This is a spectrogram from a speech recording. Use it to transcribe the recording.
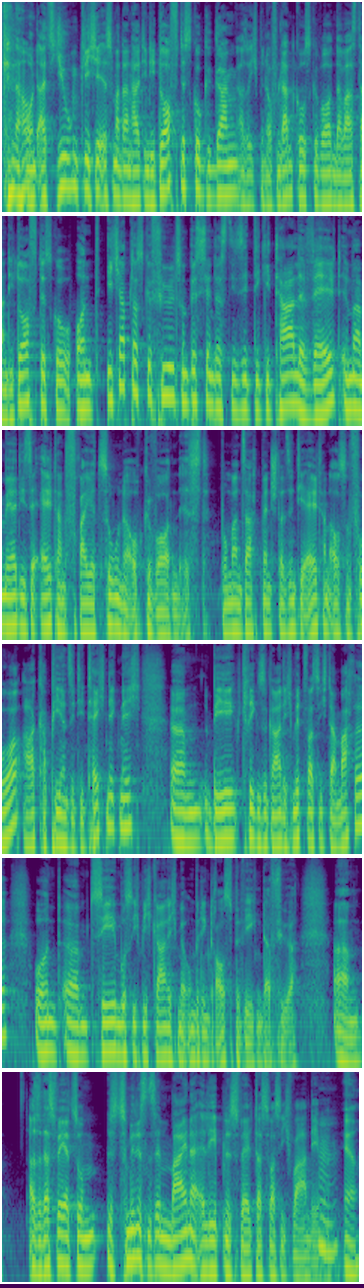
Genau. Und als Jugendliche ist man dann halt in die Dorfdisco gegangen. Also ich bin auf dem Land groß geworden, da war es dann die Dorfdisco. Und ich habe das Gefühl so ein bisschen, dass diese digitale Welt immer mehr diese elternfreie Zone auch geworden ist wo man sagt, Mensch, da sind die Eltern außen vor. A, kapieren sie die Technik nicht. Ähm, B, kriegen sie gar nicht mit, was ich da mache. Und ähm, C, muss ich mich gar nicht mehr unbedingt rausbewegen dafür. Ähm, also das wäre jetzt so, ist zumindest in meiner Erlebniswelt das, was ich wahrnehme. Hm. Ja.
